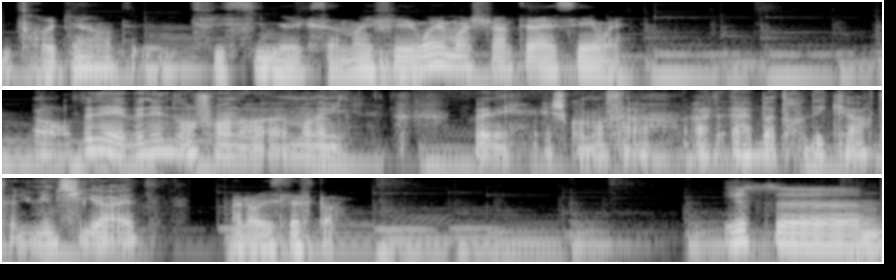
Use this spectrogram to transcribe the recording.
il te regarde, il te fait signe avec sa main, il fait « Ouais, moi je suis intéressé, ouais. Alors venez, venez nous rejoindre euh, mon ami. Venez, et je commence à, à- à battre des cartes, allumer une cigarette. » Alors il se lève pas. Juste euh,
